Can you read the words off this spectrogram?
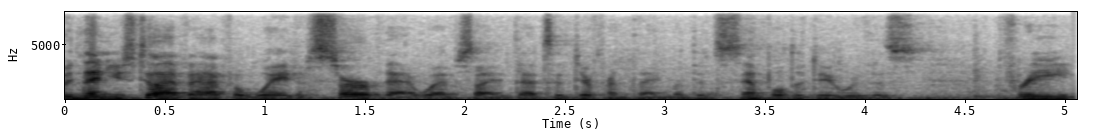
but then you still have to have a way to serve that website. That's a different thing, but it's simple to do with this free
